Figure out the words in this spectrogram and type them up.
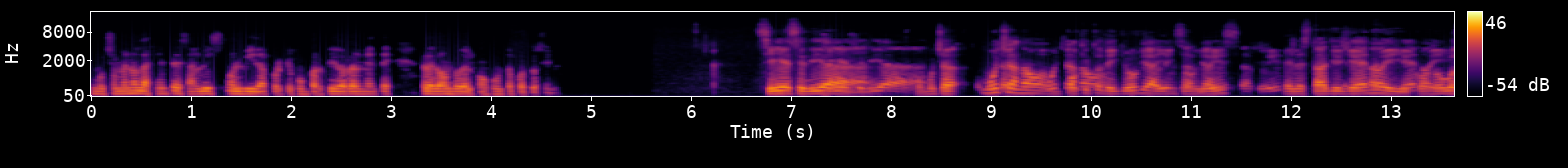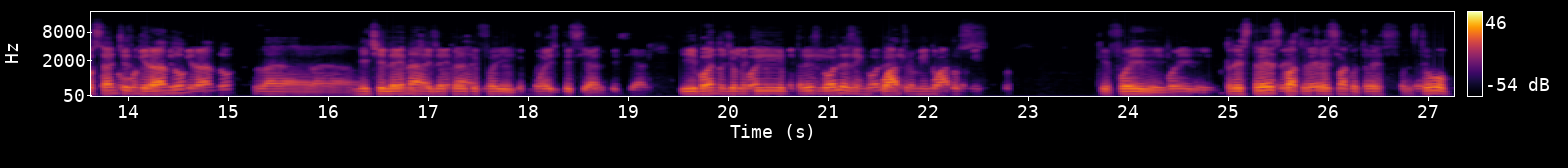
y mucho menos la gente de San Luis olvida, porque fue un partido realmente redondo del conjunto potosino. Sí, ese día, con mucha, mucha, no, un poquito de lluvia ahí en San Luis, el estadio lleno y con Hugo Sánchez mirando, la, mi chilena, yo creo que fue muy especial. Y bueno, yo metí tres goles en cuatro minutos, que fue 3-3, 4-3, 5-3. Estuvo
